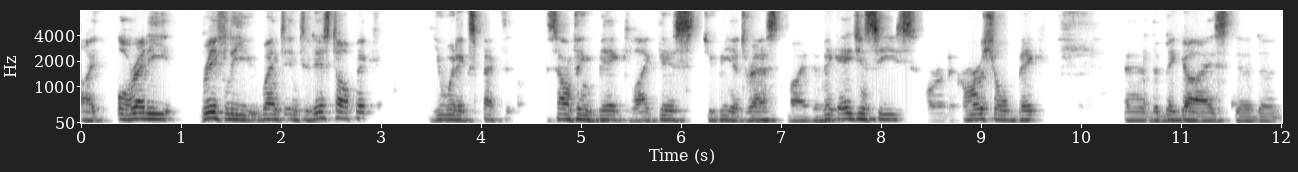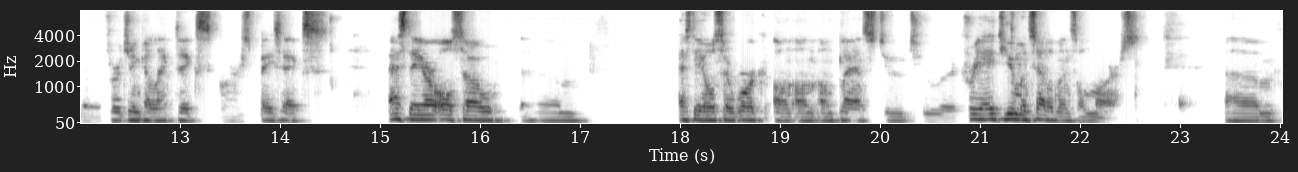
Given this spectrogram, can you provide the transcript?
I already briefly went into this topic. You would expect something big like this to be addressed by the big agencies or the commercial big, uh, the big guys, the, the, the, Virgin Galactics or SpaceX, as they are also um, as they also work on, on, on plans to, to uh, create human settlements on Mars. Um,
